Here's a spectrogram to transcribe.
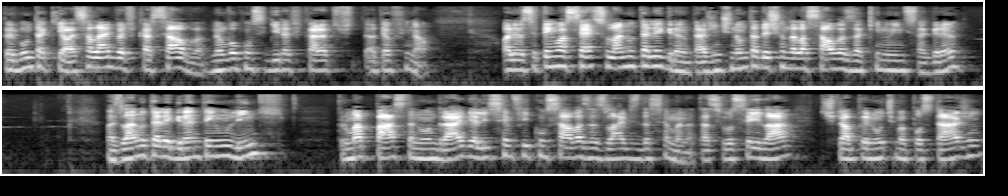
Pergunta aqui, ó, essa live vai ficar salva? Não vou conseguir ficar até o final. Olha, você tem o acesso lá no Telegram, tá? A gente não tá deixando elas salvas aqui no Instagram, mas lá no Telegram tem um link para uma pasta no OneDrive ali sempre ficam salvas as lives da semana, tá? Se você ir lá, acho que é a penúltima postagem,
